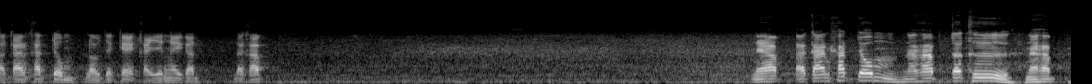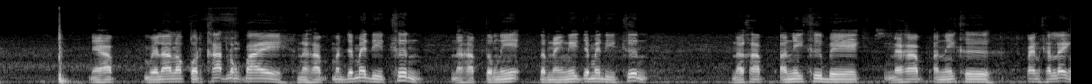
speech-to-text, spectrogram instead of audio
อาการคัดจมเราจะแก้ไขยังไงกันนะครับนะครับอาการคัดจมนะครับก็คือนะครับ นี่ยครับ เวลาเรากดคัดลงไปนะครับ มันจะไม่ดีดขึ้นนะครับ ตรงนี้ตำแหน่งนี้จะไม่ดีดขึ้นนะครับ อันนี้คือเบรกนะครับ อันนี้คือแป้นคันเร่ง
